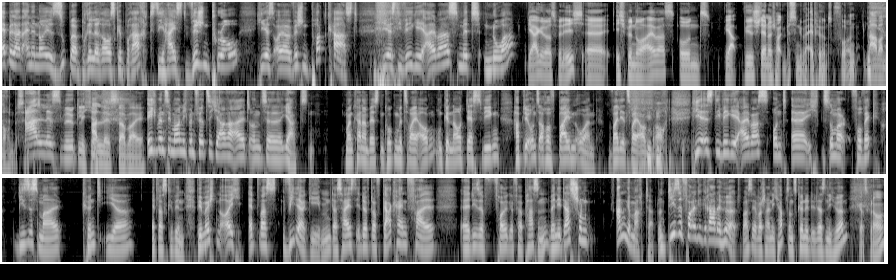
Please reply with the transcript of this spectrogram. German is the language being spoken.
Apple hat eine neue Superbrille rausgebracht. Sie heißt Vision Pro. Hier ist euer Vision Podcast. Hier ist die WG Albers mit Noah. Ja, genau, das bin ich. Äh, ich bin Noah Albers und ja, wir stellen euch heute ein bisschen über Apple und so vor und labern noch ein bisschen. Alles Mögliche. Alles dabei. Ich bin Simon, ich bin 40 Jahre alt und äh, ja, man kann am besten gucken mit zwei Augen und genau deswegen habt ihr uns auch auf beiden Ohren, weil ihr zwei Augen braucht. Hier ist die WG Albers und äh, ich so mal vorweg, dieses Mal könnt ihr etwas gewinnen. Wir möchten euch etwas wiedergeben. Das heißt, ihr dürft auf gar keinen Fall äh, diese Folge verpassen. Wenn ihr das schon angemacht habt und diese Folge gerade hört, was ihr wahrscheinlich habt, sonst könntet ihr das nicht hören, Ganz genau.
